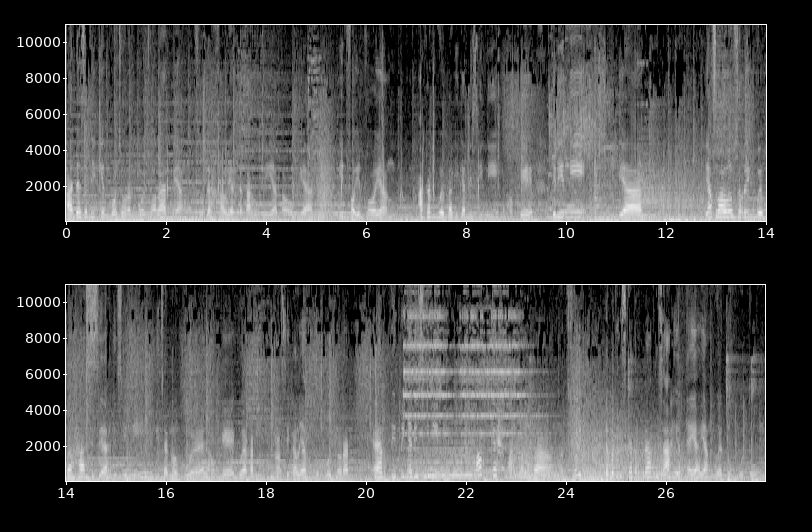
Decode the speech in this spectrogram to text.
ada sedikit bocoran-bocoran yang sudah kalian ketahui atau ya info-info yang akan gue bagikan di sini oke okay? jadi ini ya yang selalu sering gue bahas ya di sini di channel gue oke okay? gue akan ngasih kalian untuk bocoran RTP-nya di sini nih oke mantap banget cuy dapetin scatter gratis akhirnya ya yang gue tunggu-tunggu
